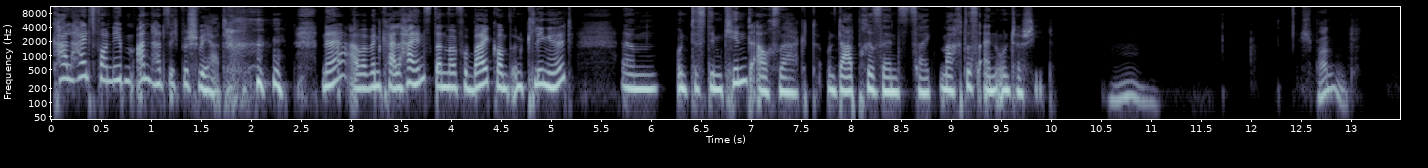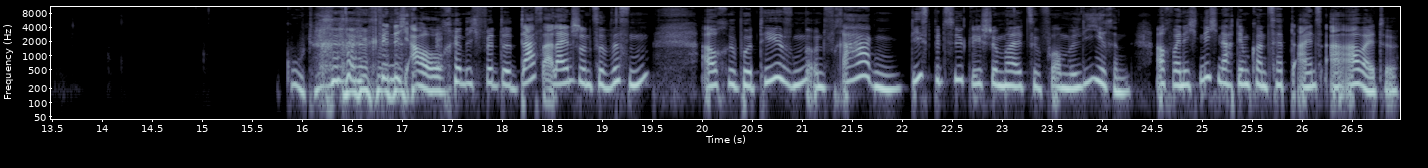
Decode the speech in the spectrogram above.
Karl-Heinz von nebenan hat sich beschwert. ne? Aber wenn Karl-Heinz dann mal vorbeikommt und klingelt ähm, und das dem Kind auch sagt und da Präsenz zeigt, macht es einen Unterschied. Hm. Spannend. Gut, finde ich auch. Und ich finde, das allein schon zu wissen, auch Hypothesen und Fragen diesbezüglich schon mal zu formulieren, auch wenn ich nicht nach dem Konzept 1a arbeite,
